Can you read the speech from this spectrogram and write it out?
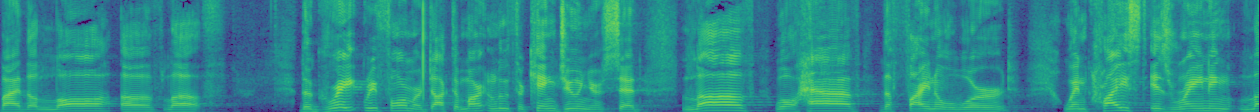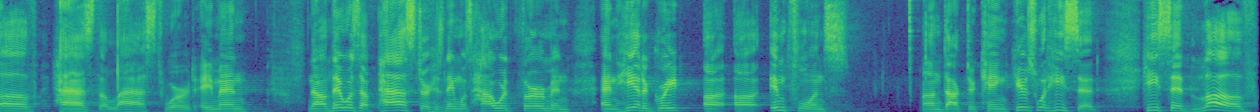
by the law of love. The great reformer, Dr. Martin Luther King Jr., said, Love will have the final word. When Christ is reigning, love has the last word. Amen. Now, there was a pastor, his name was Howard Thurman, and he had a great uh, uh, influence on Dr. King. Here's what he said He said, Love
